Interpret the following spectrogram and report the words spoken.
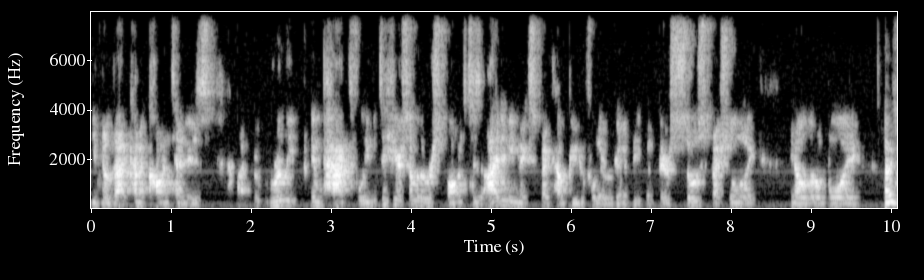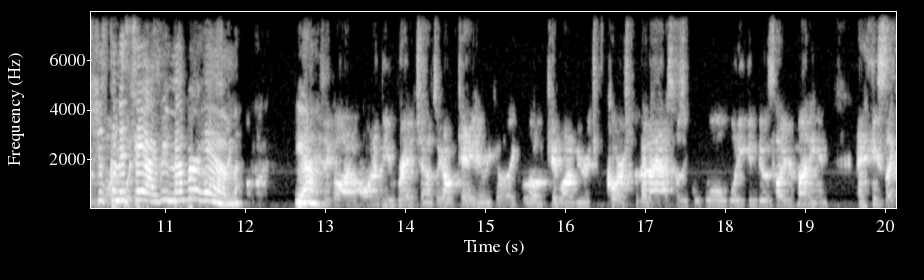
you know, that kind of content is uh, really impactful. Even to hear some of the responses, I didn't even expect how beautiful they were going to be, but they're so special. Like, you know, little boy. I was just gonna say, I remember him. Yeah. He's like, oh, I, I want to be rich, and I was like, okay, here we go. Like, little kid want to be rich, of course. But then I asked, I was like, well, what are you gonna do with all your money? And and he's like,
